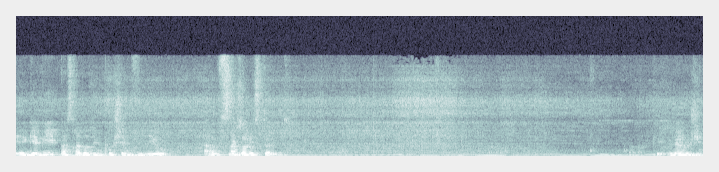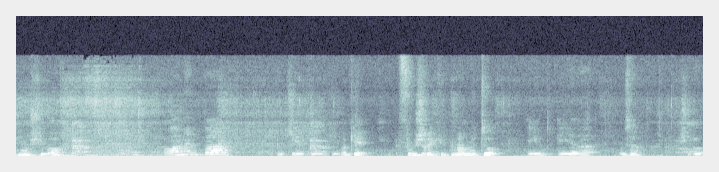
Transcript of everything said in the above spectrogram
et Gabi passera dans une prochaine vidéo en faisant les stunts. Logiquement, je suis mort. On va même pas. Ok, ok, ok. Ok, faut que je récupère ma moto. Elle est où? Elle est là-bas. Où ça? Je sais pas.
